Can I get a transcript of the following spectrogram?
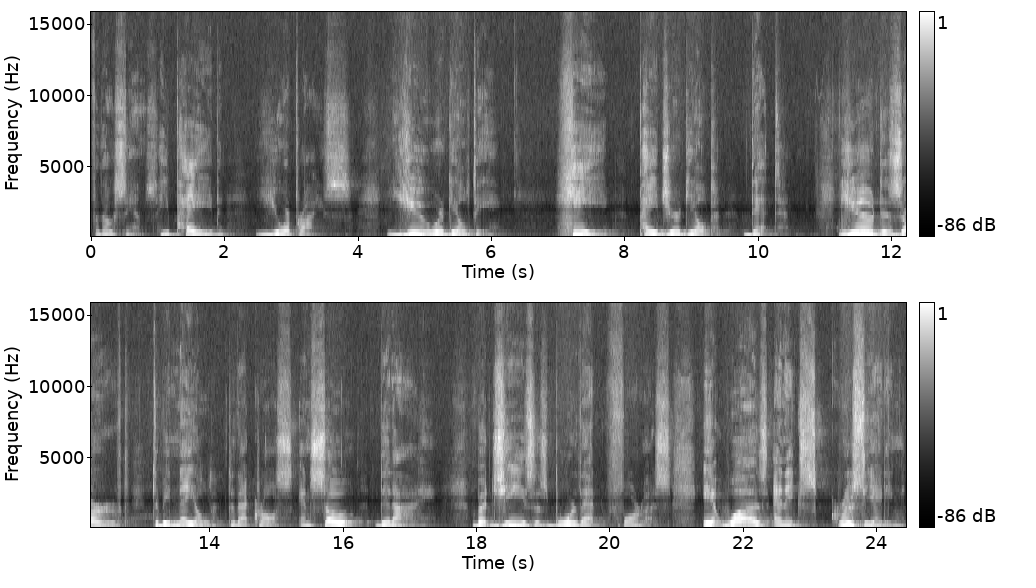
for those sins. He paid your price. You were guilty. He paid your guilt debt. You deserved to be nailed to that cross, and so did I. But Jesus bore that for us. It was an excruciating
